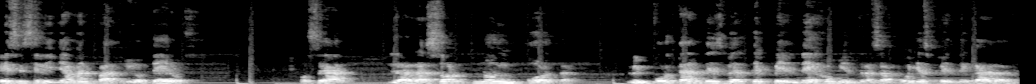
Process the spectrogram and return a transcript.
ese se le llaman patrioteros. O sea, la razón no importa. Lo importante es verte pendejo mientras apoyas pendejadas,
